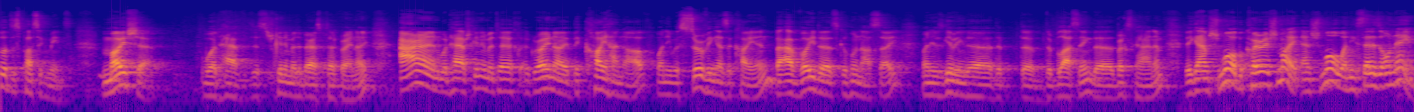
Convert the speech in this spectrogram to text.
what this pasuk means. Moshe would have this Shechina Medeberes B'Tech Groinai. Aaron would have Shechina Medeberes Groinai B'Kai Hanav when he was serving as a Kayan, Ba'avoida as Kahunasai when he was giving the, the, the, the blessing, the Berchs Kahanim. Begam Shmuel B'Kai Shmai and Shmuel when he said his own name.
